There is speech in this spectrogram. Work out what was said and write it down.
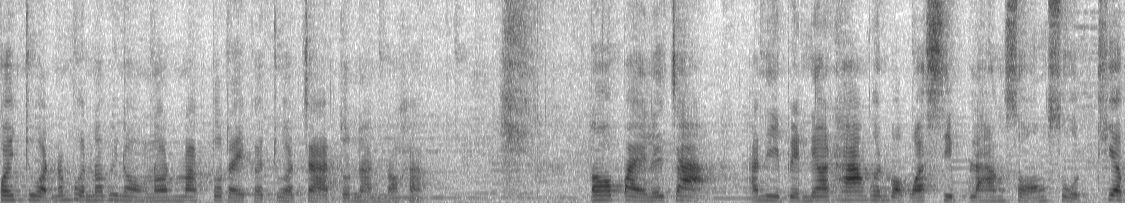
ค่อยจวดน้ำเพลินเนาะพี่น้องนอนมากตัวใดก็จวดจาดตัวนั้นเนาะค่ะ ต่อไปเลยจ้ะอันนี้เป็นแนวทางเพิ่นบอกว่า 10ราง2สูตร เทียบ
